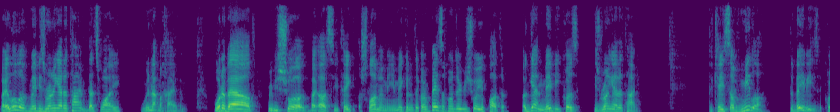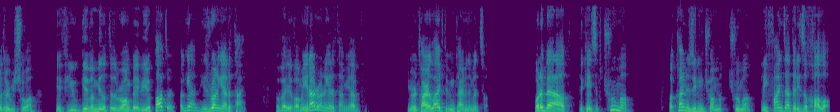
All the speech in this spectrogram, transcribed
By lulav, maybe he's running out of time. That's why we're not mechayavim. What about Rabbi Shua by us? You take a shlamim and you make it into Karm Pesach, according to Rabbi Shua, you potter. Again, maybe because he's running out of time. The case of Mila, the babies, according to Rabbi Shua, if you give a Mila to the wrong baby, you're potter. Again, he's running out of time. But by Yavama, you're not running out of time. You have your entire life to be kind of the mitzvah. What about the case of truma? A kind is eating truma, truma, and he finds out that he's a chalal.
